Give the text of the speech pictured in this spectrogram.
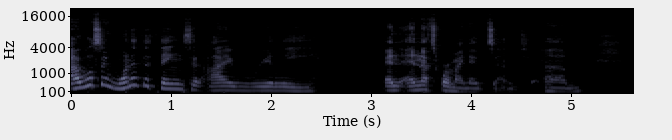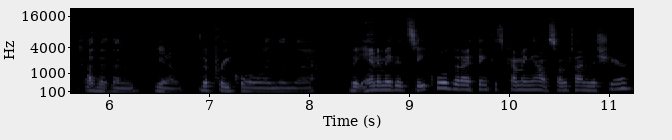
I will say one of the things that I really and and that's where my notes end. Um, other than you know the prequel and then the the animated sequel that I think is coming out sometime this year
